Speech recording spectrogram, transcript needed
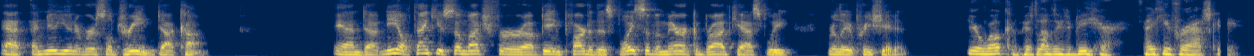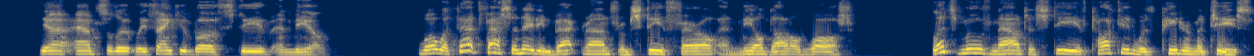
at a newuniversaldream.com. And uh, Neale, thank you so much for uh, being part of this Voice of America broadcast. We really appreciate it. You're welcome. It's lovely to be here. Thank you for asking. Yeah, absolutely. Thank you both, Steve and Neale. Well, with that fascinating background from Steve Farrell and Neale Donald Walsch, Let's move now to Steve talking with Peter Matthies,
